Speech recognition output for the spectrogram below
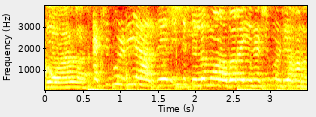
দিয়ে একশো কুড়ি আছে ইতে টেলে মরা ধরা একশো কুড়ি টিয়া হানা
